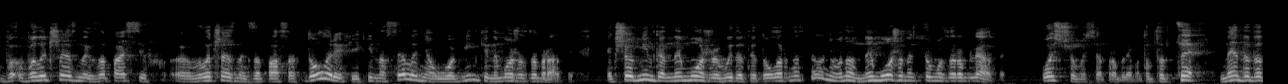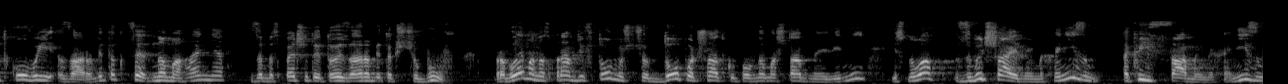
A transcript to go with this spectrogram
величезних запасів, е, величезних запасах доларів, які населення у обмінки не може забрати. Якщо обмінка не може видати долар населенню, вона не може на цьому заробляти. Ось чому вся проблема. Тобто, це не додатковий заробіток, це намагання забезпечити той заробіток, що був. Проблема насправді в тому, що до початку повномасштабної війни існував звичайний механізм, такий самий механізм,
